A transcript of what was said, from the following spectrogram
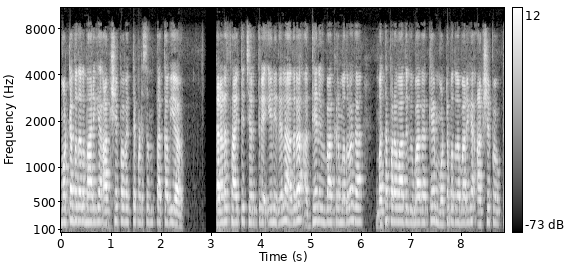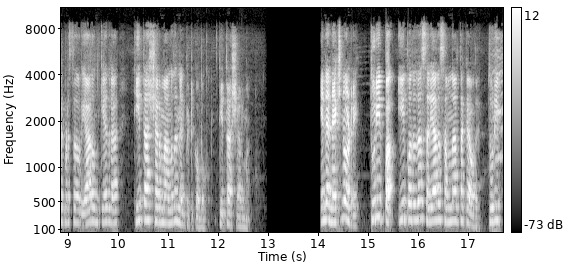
ಮೊಟ್ಟ ಮೊದಲ ಬಾರಿಗೆ ಆಕ್ಷೇಪ ವ್ಯಕ್ತಪಡಿಸಿದಂತ ಕವಿ ಯಾರು ಕನ್ನಡ ಸಾಹಿತ್ಯ ಚರಿತ್ರೆ ಏನಿದೆ ಅಲ್ಲ, ಅದರ ಅಧ್ಯಯನ ವಿಭಾಗ ಕ್ರಮದೊಳಗ ಮತಪರವಾದ ವಿಭಾಗಕ್ಕೆ ಮೊಟ್ಟ ಮೊದಲ ಬಾರಿಗೆ ಆಕ್ಷೇಪ ವ್ಯಕ್ತಪಡಿಸಿದವರು ಯಾರು ಅಂತ ಕೇಳಿದ್ರ ತೀತಾ ಶರ್ಮಾ ಅನ್ನೋದನ್ನ ನೆನ್ಪಿಟ್ಕೋಬೇಕು. ತೀತಾ ಶರ್ಮಾ. ಇನ್ನ ನೆಕ್ಸ್ಟ್ ನೋಡ್ರಿ, ತುರಿಪ. ಈ ಪದದ ಸರಿಯಾದ ಸಮನಾರ್ಥಕ ಯಾವ್ದ್ರಿ? ತುರಿಪ.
